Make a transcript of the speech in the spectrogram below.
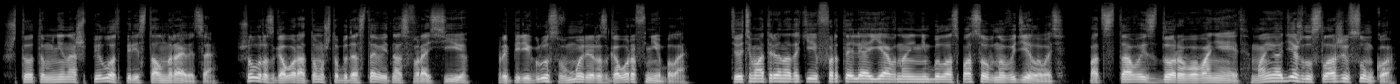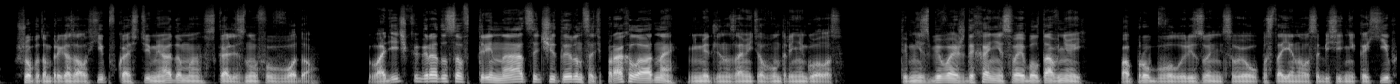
Что-то мне наш пилот перестал нравиться. Шел разговор о том, чтобы доставить нас в Россию. Про перегруз в море разговоров не было. Тетя Матрена такие фортеля явно не была способна выделывать. Подставой здорово воняет. Мою одежду сложи в сумку», — шепотом приказал Хип в костюме Адама, скользнув в воду. «Водичка градусов 13-14, прохладно», — немедленно заметил внутренний голос. «Ты мне сбиваешь дыхание своей болтовней», — попробовал урезонить своего постоянного собеседника Хип,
